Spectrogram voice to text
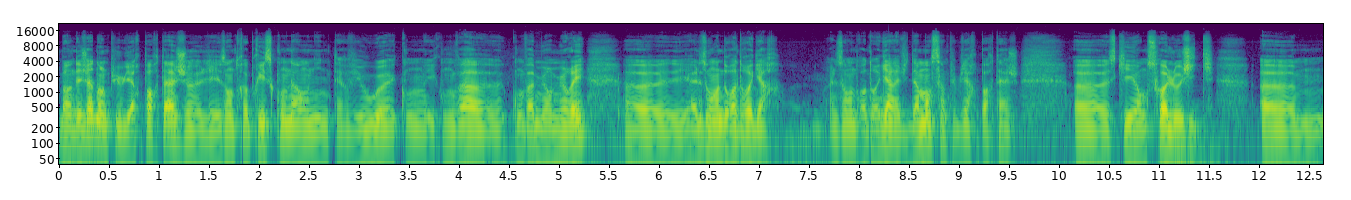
Ben déjà dans le public reportage, euh, les entreprises qu'on a en interview euh, et qu'on va, euh, qu'on va murmurer, elles ont un droit de regard. Elles ont un droit de regard, évidemment, c'est un public reportage, euh, ce qui est en soi logique. Euh,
